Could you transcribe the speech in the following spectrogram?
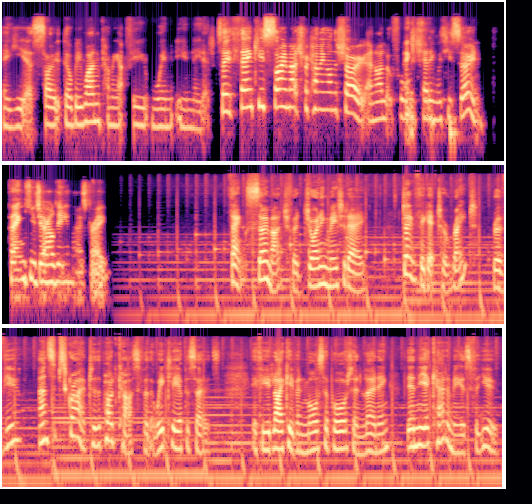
a year. So there'll be one coming up for you when you need it. So thank you so much for coming on the show. And I look forward thank to chatting you. with you soon. Thank you, Geraldine. That was great. Thanks so much for joining me today. Don't forget to rate, review, and subscribe to the podcast for the weekly episodes. If you'd like even more support and learning, then the Academy is for you.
